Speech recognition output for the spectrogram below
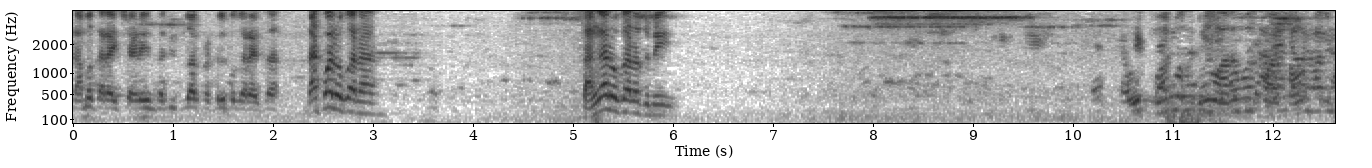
कामं करायची आणि नदी सुधार प्रकल्प करायचा दाखवा लोकांना. सांगा लोकांना तुम्ही. एक महत्वाचं तुम्ही वारंवार टाउन प्लॅनिंग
